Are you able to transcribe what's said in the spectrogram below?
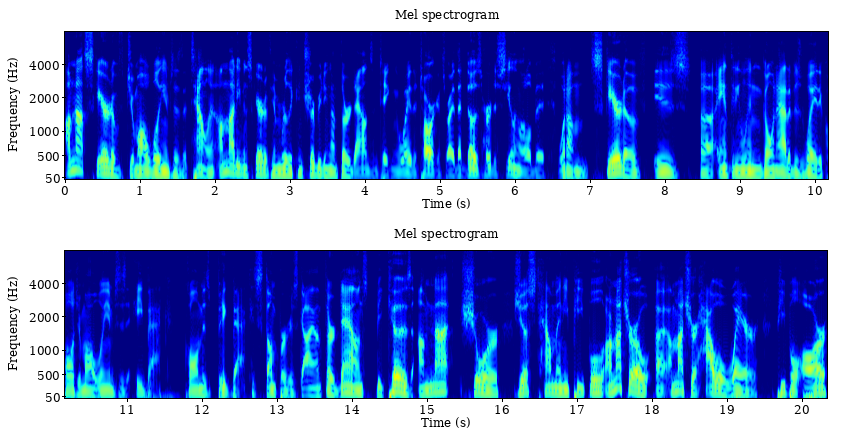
I'm not scared of Jamaal Williams as a talent. I'm not even scared of him really contributing on third downs and taking away the targets, right? That does hurt his ceiling a little bit. What I'm scared of is uh, Anthony Lynn going out of his way to call Jamaal Williams his A back call him his big back, his thumper, his guy on third downs, because I'm not sure just how many people, I'm not sure, uh, I'm not sure how aware people are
